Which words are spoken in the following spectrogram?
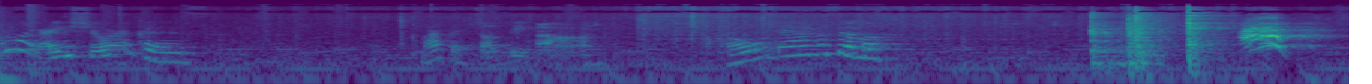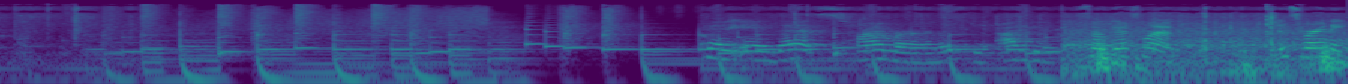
I'm like, are you sure? Cause my French toast be uh, hold down the simmer. Ah! Okay, and that's timer. Let's get out of here. So guess what? It's raining.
